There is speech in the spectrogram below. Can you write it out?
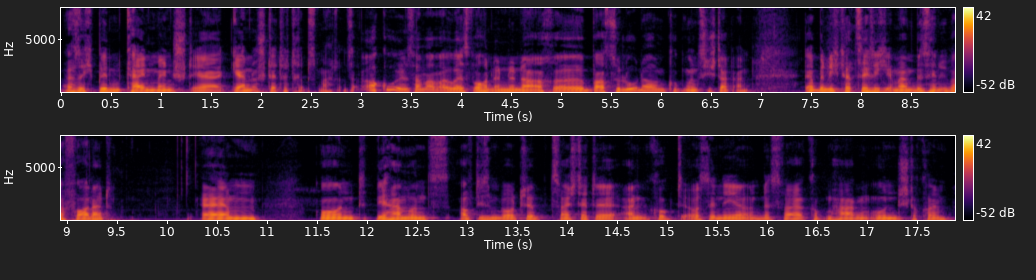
Also ich bin kein Mensch, der gerne Städtetrips macht und sagt, oh cool, jetzt haben wir mal über das Wochenende nach äh, Barcelona und gucken uns die Stadt an. Da bin ich tatsächlich immer ein bisschen überfordert. Ähm, und wir haben uns auf diesem Roadtrip zwei Städte angeguckt aus der Nähe und das war Kopenhagen und Stockholm.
